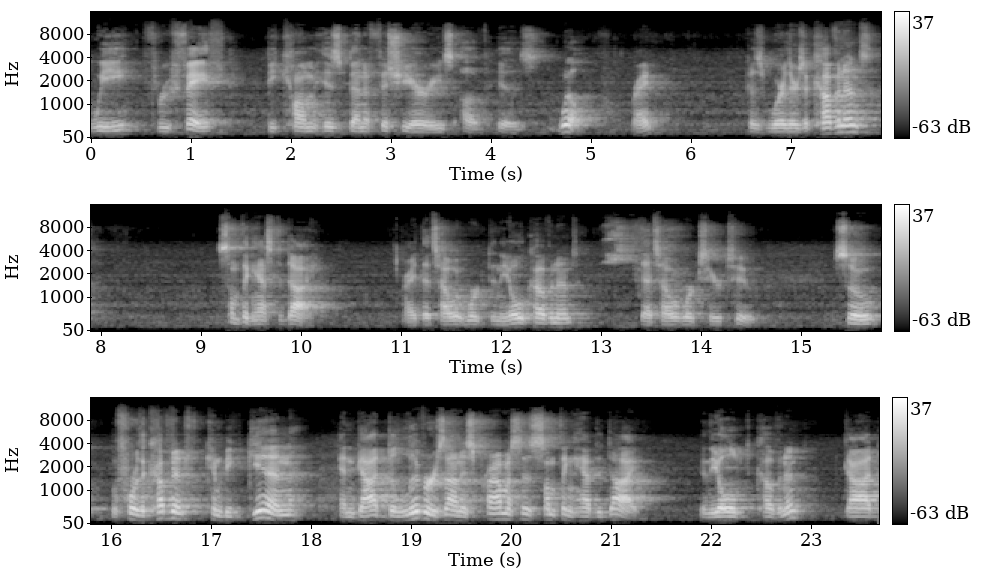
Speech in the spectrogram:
we, through faith, become his beneficiaries of his will, right? Because where there's a covenant, something has to die, right? That's how it worked in the old covenant. That's how it works here too. So before the covenant can begin and God delivers on his promises, something had to die. In the old covenant, God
